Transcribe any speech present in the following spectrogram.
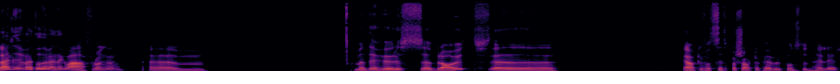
Nei, det vet, du, det vet jeg ikke hva er for noe engang. Um, men det høres bra ut. Uh, jeg har ikke fått sett på Charterfeber på en stund heller.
